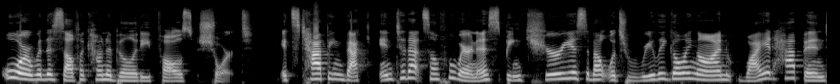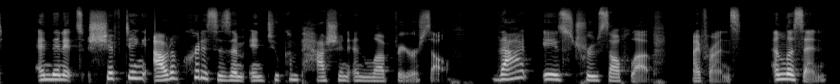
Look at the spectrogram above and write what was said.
or when the self accountability falls short. It's tapping back into that self awareness, being curious about what's really going on, why it happened, and then it's shifting out of criticism into compassion and love for yourself. That is true self love, my friends. And listen,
